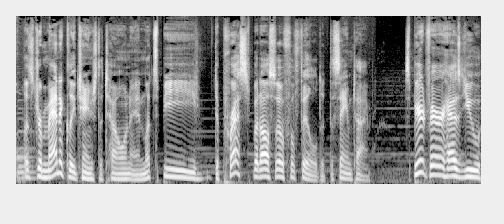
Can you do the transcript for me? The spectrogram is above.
Let's dramatically change the tone and let's be depressed but also fulfilled at the same time. Spiritfarer has you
